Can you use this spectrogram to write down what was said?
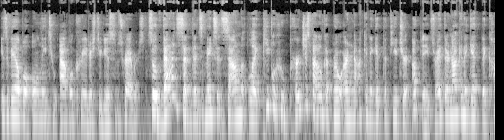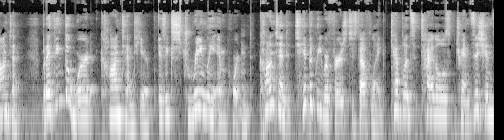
is available only to Apple Creator Studio subscribers. So that sentence makes it sound like people who purchase Final Cut Pro are not gonna get the future updates, right? They're not gonna get the content. But I think the word content here is extremely important. Content typically refers to stuff like templates, titles, transitions,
